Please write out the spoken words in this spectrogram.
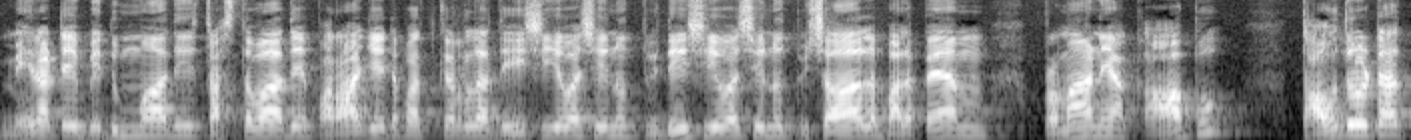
මේ රටේ බෙදුම්වාදී ත්‍රස්තවාදය පරාජයට පත් කරලා දේශීය වශයෙන්ුත් විදේශීය වශයෙන්ුත් විශාල බලපෑම් ප්‍රමාණයක් ආපු තවදුරටත්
